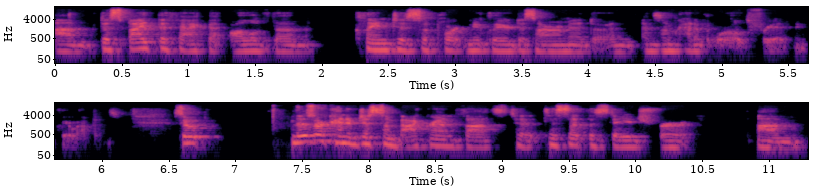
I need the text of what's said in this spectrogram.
um, despite the fact that all of them claim to support nuclear disarmament and, and some kind of world free of nuclear weapons. So those are kind of just some background thoughts to, to set the stage for um,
